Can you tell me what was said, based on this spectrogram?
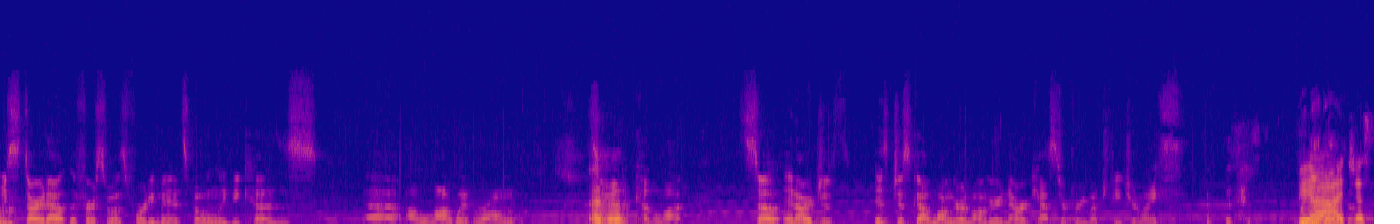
we long. started out. The first one was 40 minutes, but only because uh, a lot went wrong. So I Uh-huh. had to cut a lot. So and our just it's just got longer and longer, and now our casts are pretty much feature length. We yeah, I though. just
